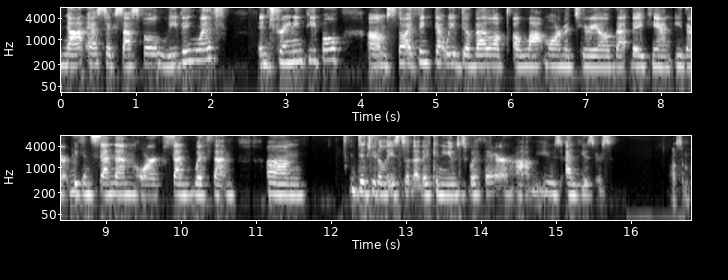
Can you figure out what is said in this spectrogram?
not as successful leaving with in training people um, so I think that we've developed a lot more material that they can either we can send them or send with them um, digitally so that they can use with their um, use end users. Awesome.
